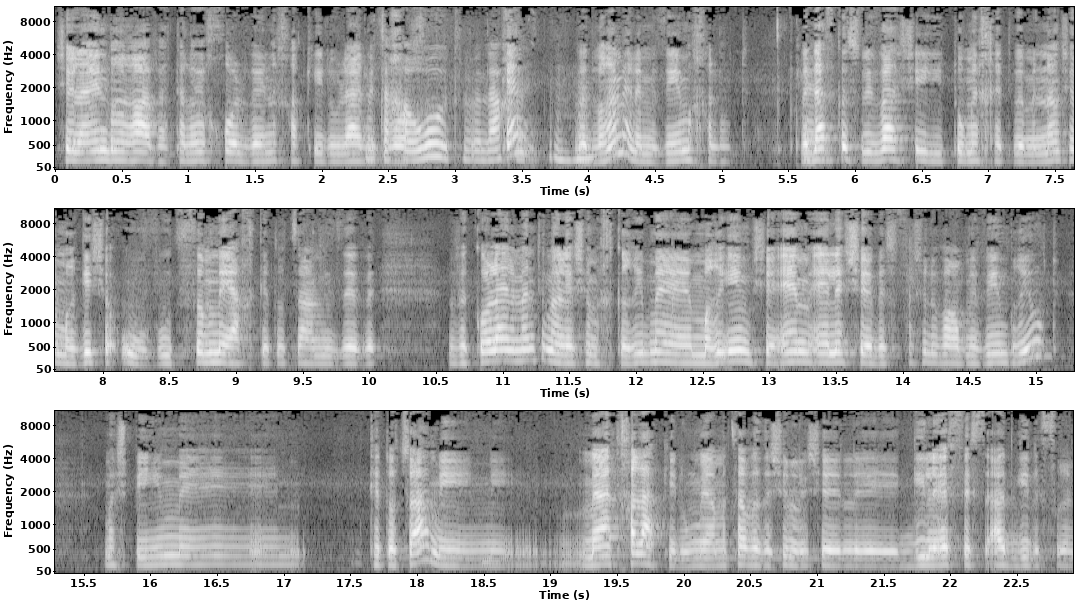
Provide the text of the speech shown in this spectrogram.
של האין ברירה, ואתה לא יכול ואין לך כאילו לאן לברוח. בתחרות ולחץ. כן. והדברים האלה מביאים מחלות. כן. ודווקא סביבה שהיא תומכת, ובן אדם שמרגיש אהוב, והוא שמח כתוצאה מזה, ו- וכל האלמנטים האלה שמחקרים אה, מראים שהם אלה שבסופו של דבר מביאים בריאות, משפיעים אה, כתוצאה מההתחלה, כאילו, מהמצב הזה של, של אה, גיל 0 עד גיל 20.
